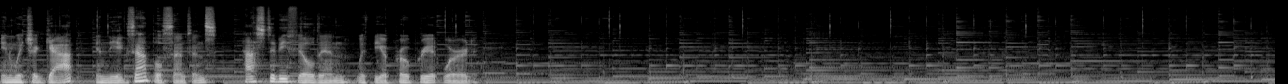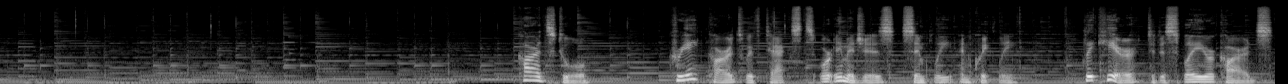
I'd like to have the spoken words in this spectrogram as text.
in which a gap in the example sentence has to be filled in with the appropriate word. Cards tool. Create cards with texts or images simply and quickly. Click here to display your cards.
